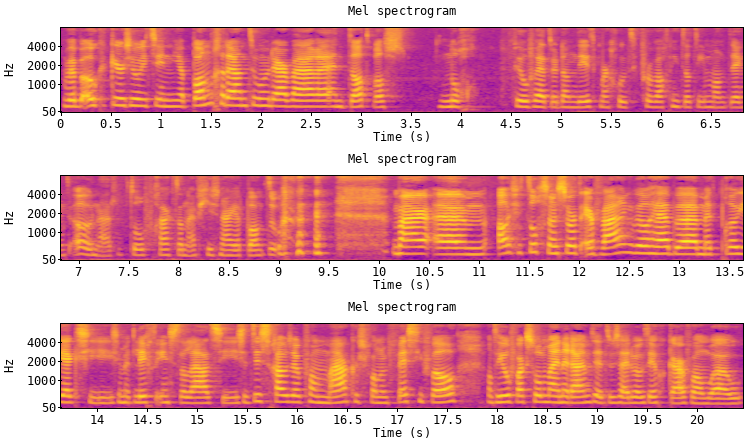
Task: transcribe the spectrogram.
We hebben ook een keer zoiets in Japan gedaan toen we daar waren. En dat was nog veel vetter dan dit. Maar goed, ik verwacht niet dat iemand denkt: oh, nou tof, ga ik dan eventjes naar Japan toe. maar um, als je toch zo'n soort ervaring wil hebben met projecties, met lichtinstallaties. Het is trouwens ook van makers van een festival. Want heel vaak stonden wij in de ruimte en toen zeiden we ook tegen elkaar: van wauw.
